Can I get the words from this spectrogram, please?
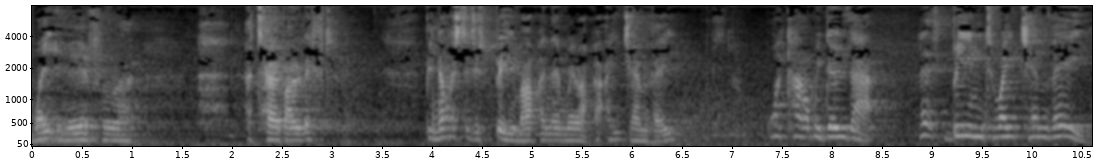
Waiting here for a, a turbo lift. Be nice to just beam up and then we're up at HMV. Why can't we do that? Let's beam to HMV.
